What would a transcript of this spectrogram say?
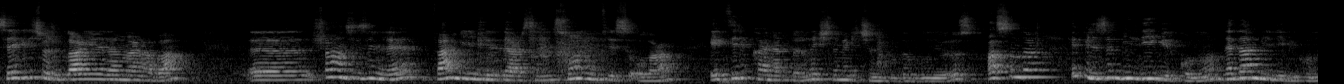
Sevgili çocuklar yeniden merhaba. Ee, şu an sizinle fen bilimleri dersinin son ünitesi olan elektrik kaynaklarını işlemek için burada bulunuyoruz. Aslında hepinizin bildiği bir konu. Neden bildiği bir konu?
